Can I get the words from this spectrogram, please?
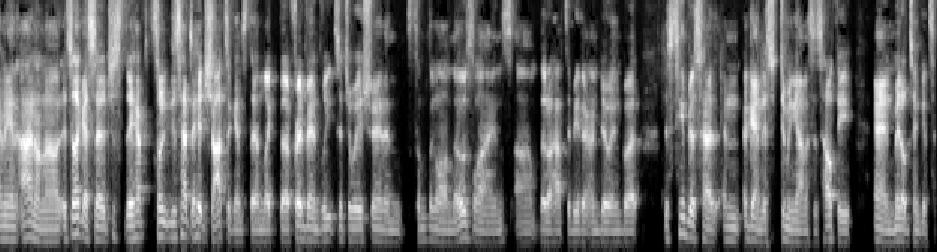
I mean, I don't know. It's like I said, it's just they have to, so you just have to hit shots against them, like the Fred VanVleet situation and something along those lines. Um, that'll have to be their undoing. But this team just has, and again, assuming Giannis is healthy and Middleton gets,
